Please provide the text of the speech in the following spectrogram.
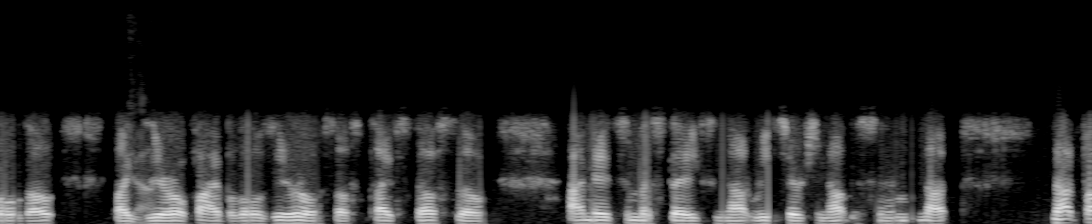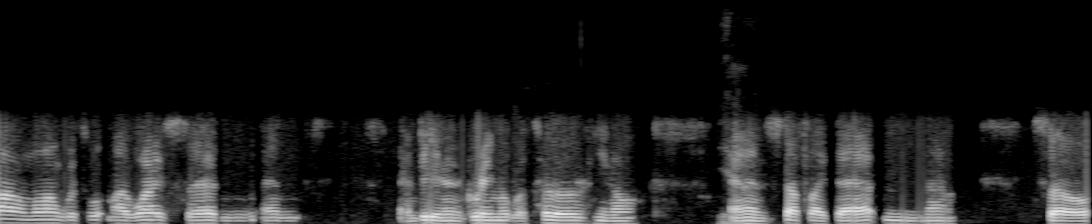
cold out, like yeah. zero, five below zero, stuff type stuff. So I made some mistakes and not researching, not listening, not not following along with what my wife said, and and and being in agreement with her, you know, yeah. and stuff like that. And uh, so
